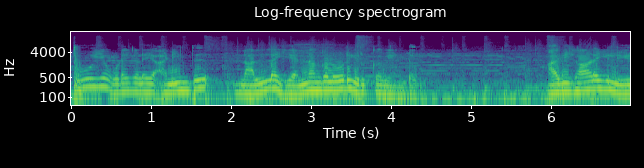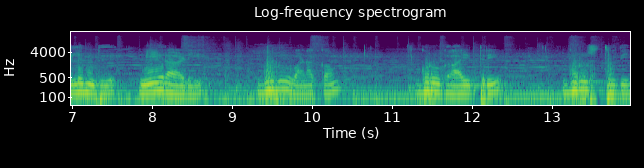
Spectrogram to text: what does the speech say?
தூய உடைகளை அணிந்து நல்ல எண்ணங்களோடு இருக்க வேண்டும். அதிகாலையில் எழுந்து நீராடி குரு வணக்கம். குரு காயத்ரி குரு ஸ்துதி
